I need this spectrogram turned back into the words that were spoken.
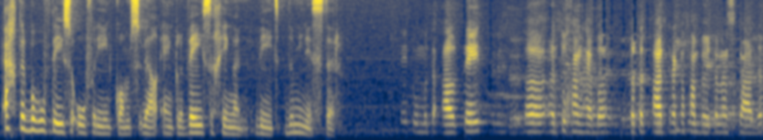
Echter behoeft deze overeenkomst wel enkele wijzigingen, weet de minister. We moeten altijd uh, een toegang hebben tot het aantrekken van buitenlands kader.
